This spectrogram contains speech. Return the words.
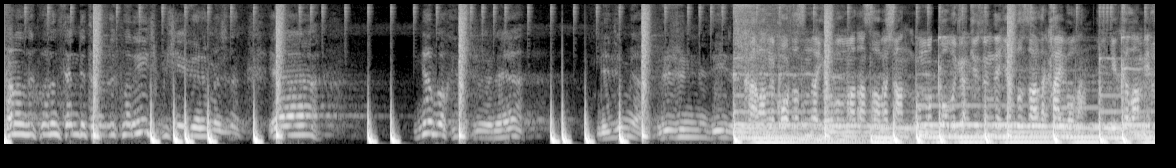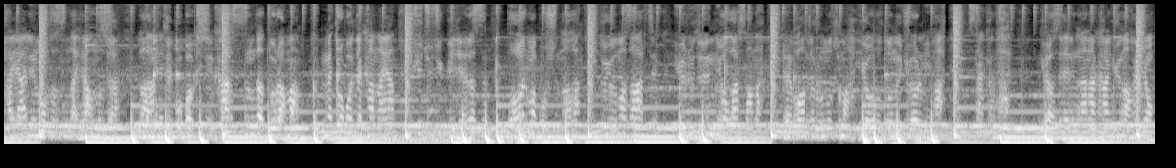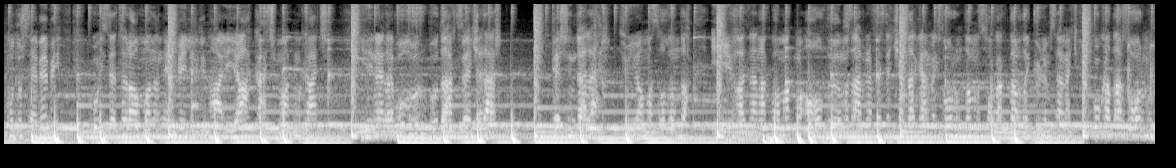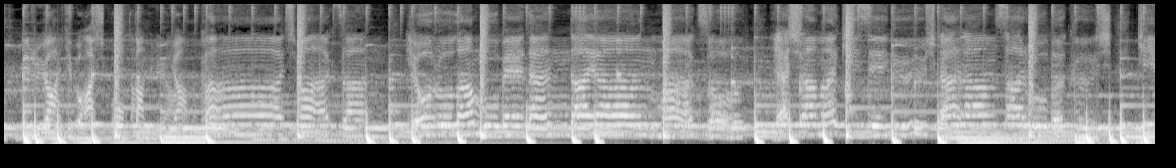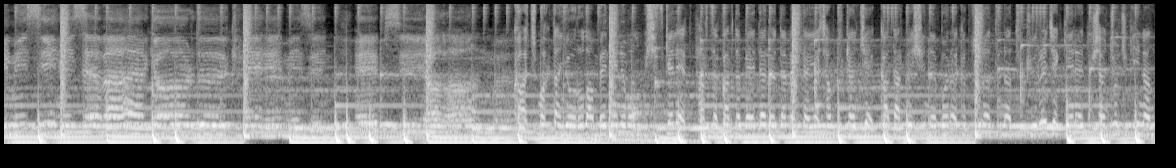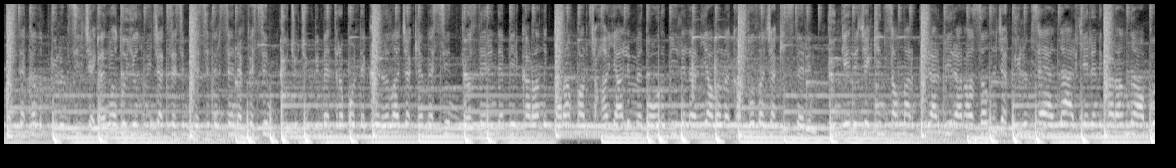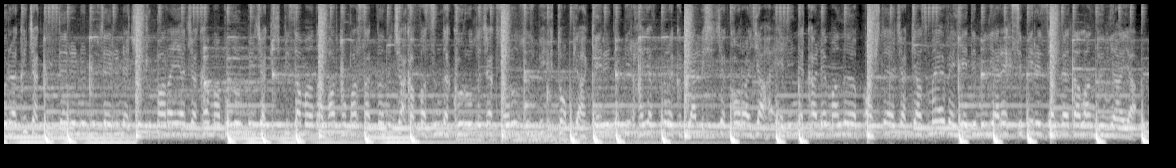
Tanıdıkların sende tanıdıkları hiçbir şey göremezler. Ya ne bakıyorsun öyle ya? Dedim ya hüzünlü değilim. Karanlık ortasında yorulmadan savaşan Umut dolu gökyüzünde yıldızlarda kaybolan Yıkılan bir hayalin ortasında yalnızca Lanetli bu bakışın karşısında duramam Metropolde kanayan küçücük bir yarasın Bağırma boşuna lan duyulmaz artık Yürüdüğün yollar sana. Revadır unutma Yorulduğunu görmeyeyim. Ha sakın ha. Gözlerinden akan günahın yok mudur sebebi? Bu ise travmanın en belirgin hali. Ya Kaçmak mı kaç? Yine de bulur bu dert ve keder. Peşindeler dünya masalında. İyi halden aklamak mı? Aldığımız her nefeste keder. Gelmek zorunda mı? Sokaklarda gülümsemek bu kadar zor mu? Bir rüya gibi aşk boktan rüya Kaçmaktan karamsar Yorulan bedenim olmuş iskelet. Her seferde bedel ödemekten yaşam tükenecek. Kadar peşine bırakıp suratına tükürecek. Yere düşen çocuk inan destek alıp gülümseyecek. Ben o duyulmayacak sesim kesilirse nefesim Küçücük bir metropolde kırılacak hevesin. Gözlerinde bir karanlık paramparça hayalim Ve doğru bilinen yalana kapılacak hislerin. Gün gelecek insanlar birer birer azalacak. Gülümseyenler yerini karanlığa bırakacak. Dizlerinin üzerine arayacak Ama bulunmayacak. Hiçbir zaman apar topar saklanacak. Kafasında kurulacak sorunsuz bir ütopya. Geride bir hayat bırakıp yerleşecek oraya. Eline kalem alıp başlayacak yazmaya Ve 7 milyar eksi biriz elveda lan dünyaya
